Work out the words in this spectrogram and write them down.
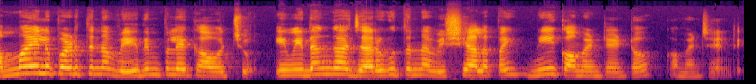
అమ్మాయిలు పడుతున్న వేధింపులే కావచ్చు. ఈ విధంగా జరుగుతున్న విషయాలపై మీ కామెంట్ ఏంటో కామెంట్ చేయండి.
